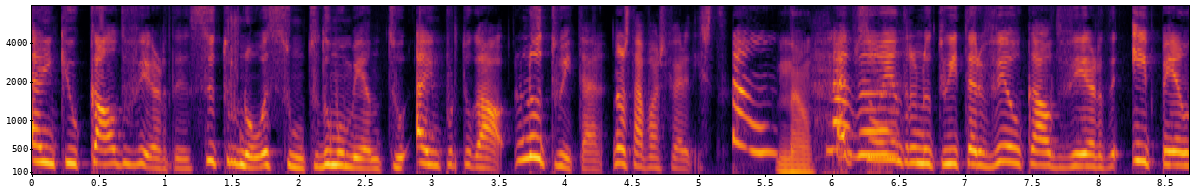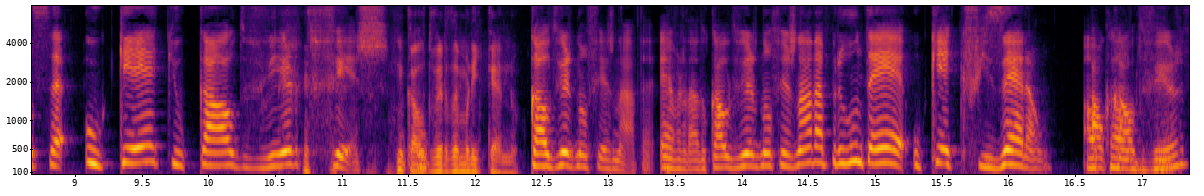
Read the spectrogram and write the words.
em que o caldo verde se tornou assunto do momento em Portugal, no Twitter. Não estava à espera disto. Não. A pessoa entra no Twitter, vê o caldo verde e pensa o que é que o caldo verde fez. Um caldo verde americano. O caldo verde não fez nada. É verdade, o caldo verde não fez nada. A pergunta é o que é que fizeram Ao ao, caldo caldo verde?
